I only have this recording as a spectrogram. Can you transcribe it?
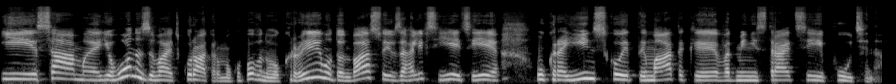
і саме його називають куратором окупованого Криму, Донбасу і взагалі всієї цієї української тематики в адміністрації Путіна.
